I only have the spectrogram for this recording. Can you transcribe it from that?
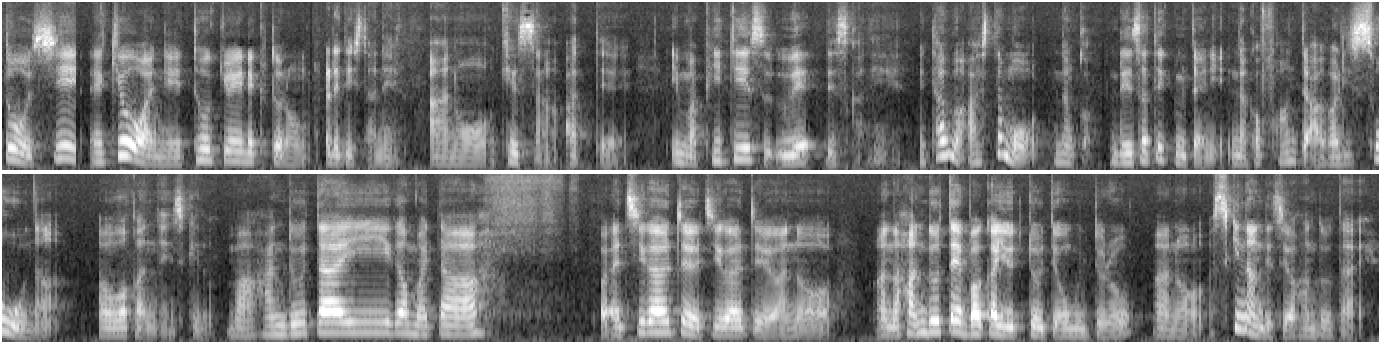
とうしえ今日はね東京エレクトロンあれでしたねあの決算あって今 PTS 上ですかね多分明日もなんかレーザーテックみたいになんかファンって上がりそうなわかんないですけどまあ半導体がまた違うという違うというあのあの半導体ばっか言っといて思っとるあの好きなんですよ半導体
